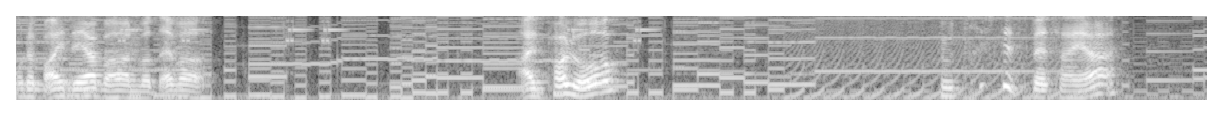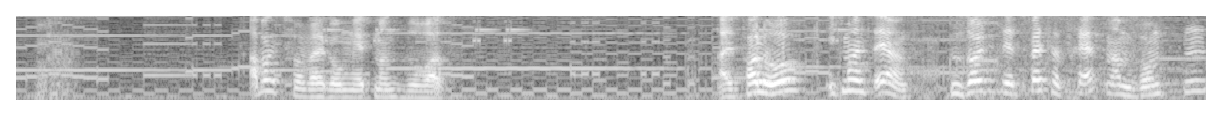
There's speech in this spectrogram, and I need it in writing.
Oder bei der Bahn, whatever. Apollo? Du triffst jetzt besser, ja? Arbeitsverweigerung nennt man sowas. Apollo, ich mein's ernst. Du solltest jetzt besser treffen, ansonsten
